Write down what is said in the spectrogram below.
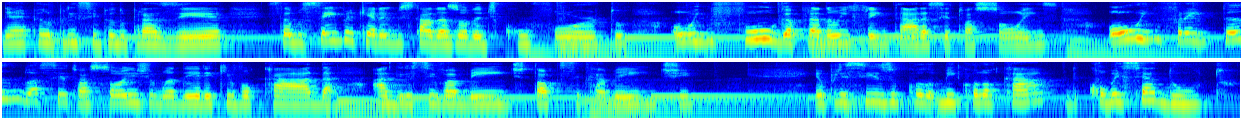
né? Pelo princípio do prazer, estamos sempre querendo estar na zona de conforto, ou em fuga para não enfrentar as situações, ou enfrentando as situações de maneira equivocada, agressivamente, toxicamente. Eu preciso me colocar como esse adulto,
